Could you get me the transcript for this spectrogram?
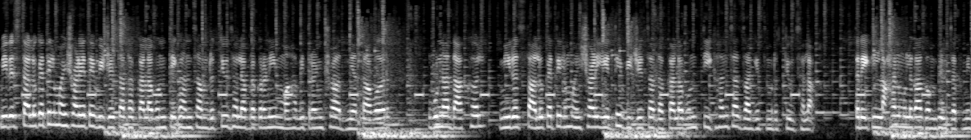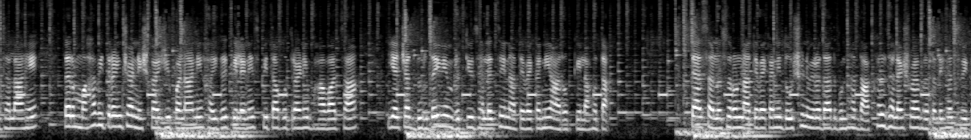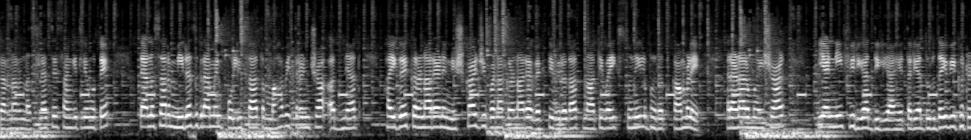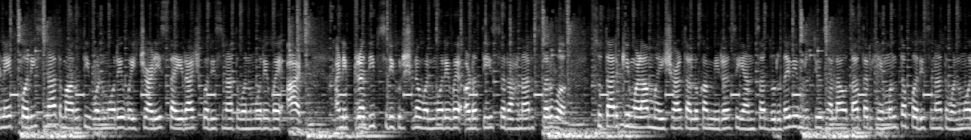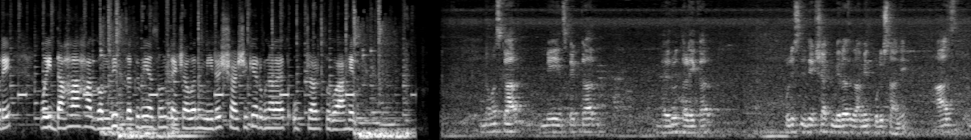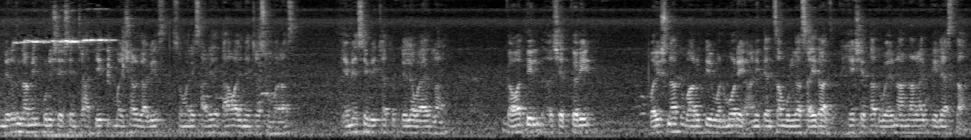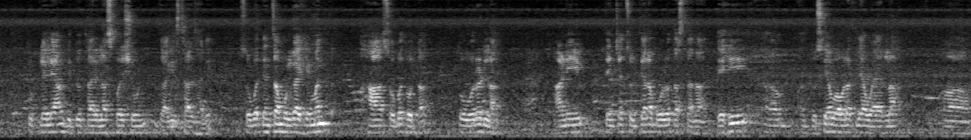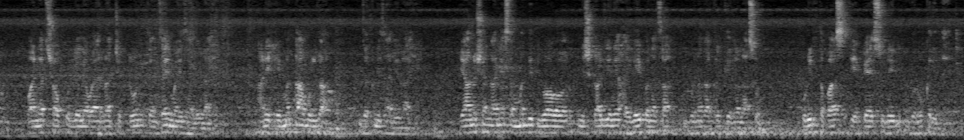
मिरज तालुक्यातील म्हैसाळ येथे विजेचा धक्का लागून तिघांचा मृत्यू झाल्याप्रकरणी महावितरणच्या अज्ञातावर गुन्हा दाखल. मिरज तालुक्यातील म्हैसाळ येथे विजेचा धक्का लागून तिघांचा जागीच मृत्यू झाला. तर एक लहान मुलगा गंभीर जखमी झाला आहे. तर महावितरणच्या निष्काळजीपणा आणि हैग केल्यानेच पिता पुत्र आणि भावाचा याच्या दुर्दैवी मृत्यू झाल्याचे नातेवाईकांनी आरोप केला होता. त्यास अनुसरून नातेवाईकांनी दोषींविरोधात गुन्हा दाखल झाल्याशिवाय मृतदेह स्वीकारणार नसल्याचे सांगितले होते. त्यानुसार मिरज ग्रामीण पोलिसात महावितरणच्या अज्ञात हैगय करणाऱ्या आणि निष्काळजीपणा करणाऱ्या व्यक्तीविरोधात नातेवाईक सुनील भरत कांबळे राहणार म्हैसाळ यांनी फिर्याद दिली आहे. तर या दुर्दैवी घटनेत परिसनाथ मारुती वनमोरे वय चाळीस साईराज परिसनाथ वनमोरे वय आठ आणि प्रदीप श्रीकृष्ण वनमोरे वय अडतीस राहणार सर्व सुतारकीमळा म्हैसाळ तालुका मिरज यांचा दुर्दैवी मृत्यू झाला होता. तर हेमंत परिसनाथ वनमोरे वय दहा हा गंभीर जखमी असून त्याच्यावर मिरज शासकीय रुग्णालयात उपचार सुरू आहेत. नमस्कार मी इन्स्पेक्टर भैरू तळेकर. पोलीस निरीक्षक मिरज ग्रामीण पोलीस ठाणे. आज मिरज ग्रामीण पोलीस स्टेशनच्या हद्दीत मैशाळ गावी सुमारे साडे दहा वाजण्याच्या सुमारास एम एस सी बीच्या तुटलेल्या वायरला गावातील शेतकरी परिशनाथ मारुती वनमोरे आणि त्यांचा मुलगा साईराज हे शेतात वैरण आणायला गेले असता तुटलेल्या विद्युत तारेला स्पर्श होऊन जागीच ठार झाले. सोबत त्यांचा मुलगा हेमंत हा सोबत होता. तो ओरडला आणि त्यांच्या चुलत्याला बोलत असताना तेही दुसऱ्या वावरातल्या वायरला पाण्यात शॉक उरलेल्या वायरला चिकटून त्यांचाही मय झालेला आहे आणि हेमंत हा मुलगा जखमी झालेला आहे. या अनुषंगाने संबंधित युवावर निष्काळजीने हायगाईपणाचा गुन्हा दाखल केलेला असून पुढील तपास ए पी आय सुनील गुरु करीत आहेत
